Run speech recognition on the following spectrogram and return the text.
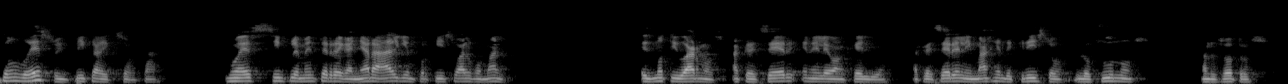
Todo eso implica exhortar. No es simplemente regañar a alguien porque hizo algo mal. Es motivarnos a crecer en el Evangelio, a crecer en la imagen de Cristo los unos a los otros.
